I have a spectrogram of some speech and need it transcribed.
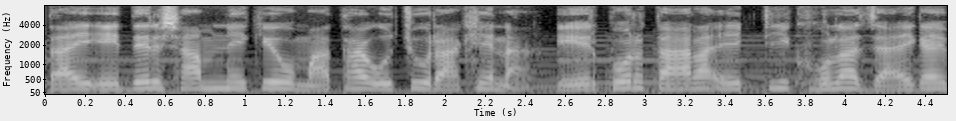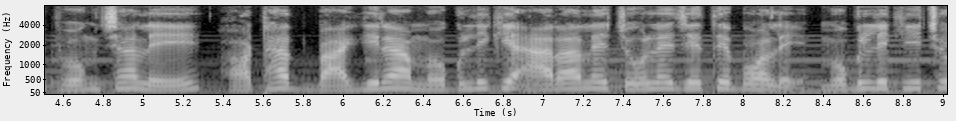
তাই এদের সামনে কেউ মাথা উঁচু রাখে না। এরপর তারা একটি খোলা জায়গায় পৌঁছালে হঠাৎ বাগিরা মোগলিকে আড়ালে চলে যেতে বলে। মোগলি কিছু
